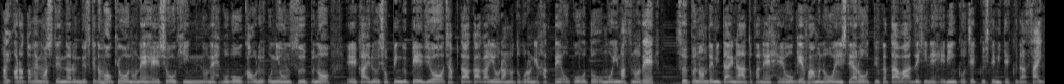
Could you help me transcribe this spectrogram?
はい、改めましてになるんですけども、今日のね、商品のね、ごぼう香るオニオンスープの、えー、買えるショッピングページをチャプター化概要欄のところに貼っておこうと思いますので、スープ飲んでみたいなとかね、OK ファームの応援してやろうっていう方は、ぜひね、リンクをチェックしてみてください。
